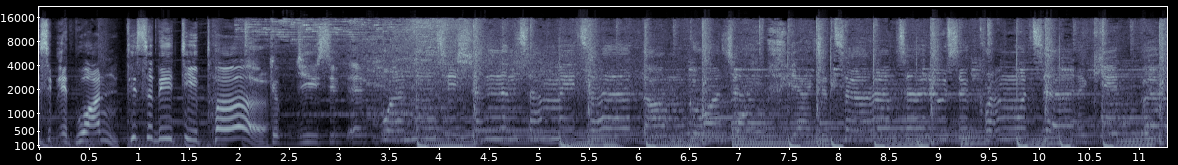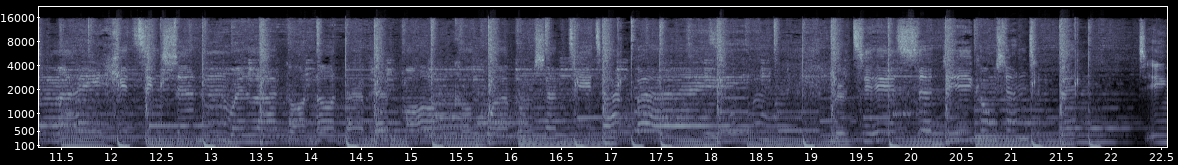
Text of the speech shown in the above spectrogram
21 วัน ทฤษฎีจีบเธอ กับ 21 วันที่ฉันนั้นทำไม ทฤษฎีของฉันจะเป็นจริง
